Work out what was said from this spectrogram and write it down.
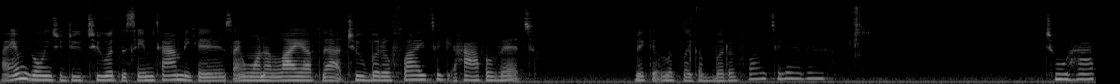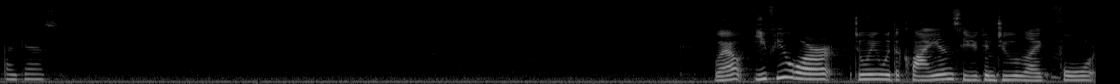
I am going to do two at the same time because I want to line up that two butterfly to get half of it. Make it look like a butterfly together. Two half I guess well if you are doing with the clients you can do like four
